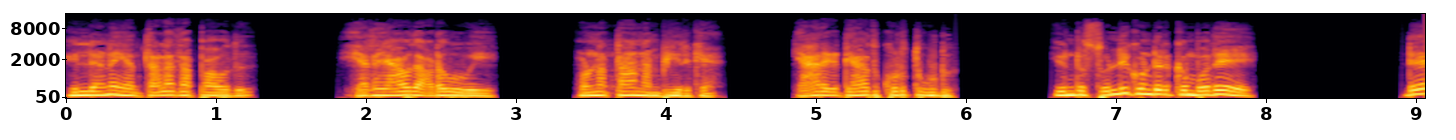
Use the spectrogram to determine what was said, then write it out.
இல்லைன்னா என் தலை தப்பாவது. எதையாவது அடவு வை. உன்னைத்தான் நம்பியிருக்கேன். யாருகிட்டயாவது கொடுத்து விடு. என்று சொல்லிக் கொண்டிருக்கும் போதே டே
